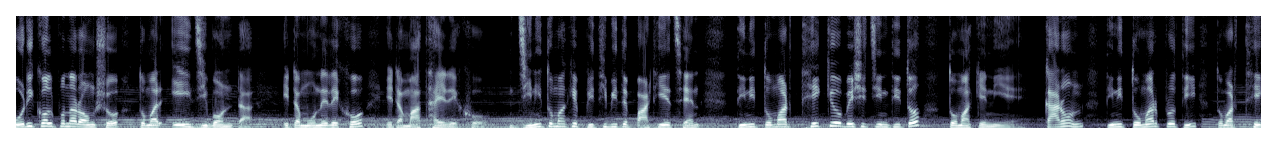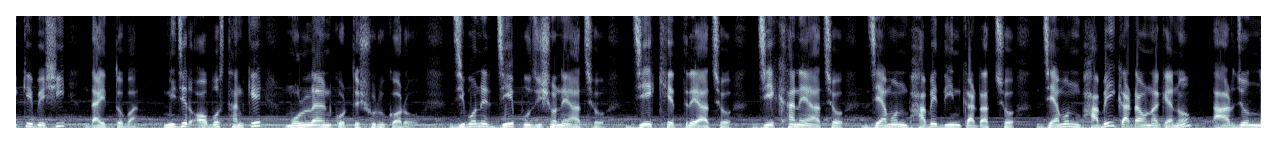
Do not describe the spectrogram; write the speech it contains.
পরিকল্পনার অংশ তোমার এই জীবনটা। এটা মনে রেখো, এটা মাথায় রেখো। যিনি তোমাকে পৃথিবীতে পাঠিয়েছেন, তিনি তোমার থেকেও বেশি চিন্তিত তোমাকে নিয়ে। কারণ তিনি তোমার প্রতি তোমার থেকে বেশি দায়িত্ববান। নিজের অবস্থানকে মূল্যায়ন করতে শুরু করো। জীবনের যে পজিশনে আছো, যে ক্ষেত্রে আছো, যেখানে আছো, যেমনভাবে দিন কাটাচ্ছ, যেমনভাবেই কাটাও না কেন, তার জন্য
